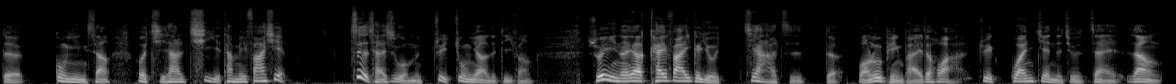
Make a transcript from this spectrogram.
的供应商或其他的企业他没发现，这才是我们最重要的地方。所以呢，要开发一个有价值的网络品牌的话，最关键的就是在让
